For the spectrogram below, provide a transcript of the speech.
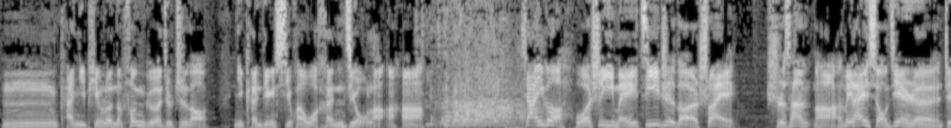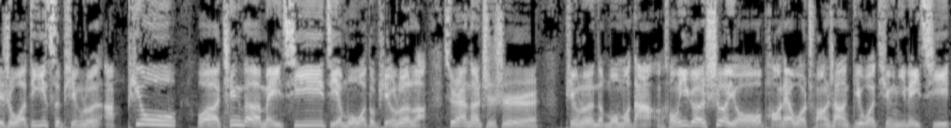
嗯，看你评论的风格就知道你肯定喜欢我很久了啊哈。下一个，我是一枚机智的帅。十三啊，未来小贱人，这是我第一次评论啊！噗，我听的每期节目我都评论了，虽然呢只是评论的么么哒。从一个舍友跑来我床上给我听你那期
